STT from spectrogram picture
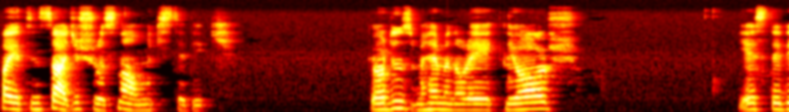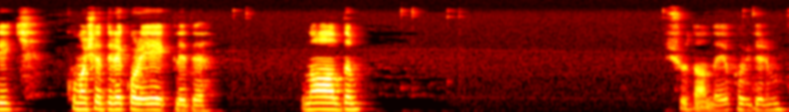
Payetin sadece şurasını almak istedik. Gördünüz mü? Hemen oraya ekliyor. Yes dedik. Kumaşa direkt oraya ekledi. Bunu aldım. Şuradan da yapabilirim.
